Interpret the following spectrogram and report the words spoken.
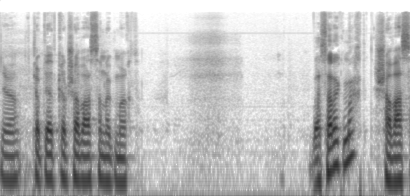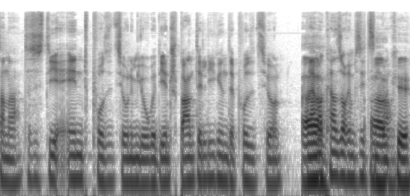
Ja, ich glaube, der hat gerade Shavasana gemacht. Was hat er gemacht? Shavasana, das ist die Endposition im Yoga, die entspannte liegende Position. Ah. Nein, man kann es auch im Sitzen Ah, machen. okay.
